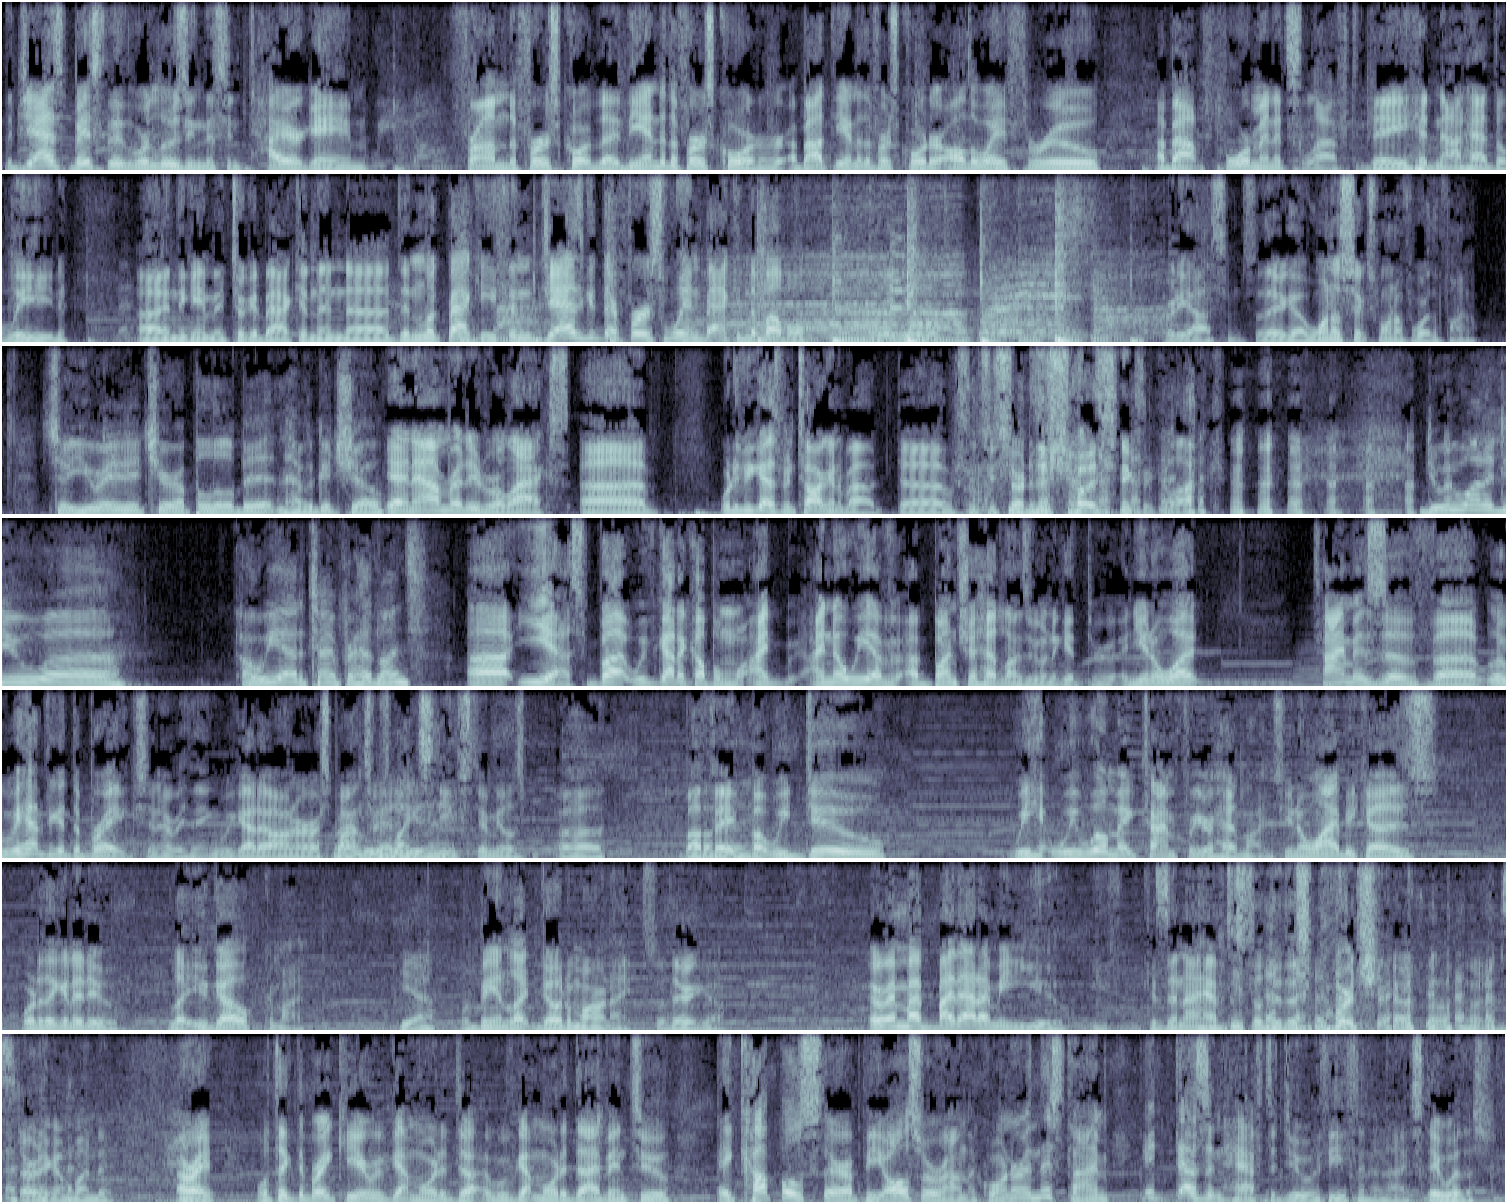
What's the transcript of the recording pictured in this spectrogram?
the Jazz basically were losing this entire game from the first quarter, the, end of the first quarter, about the end of the first quarter, all the way through about four minutes left. They had not had the lead. Uh, in the game, they took it back and then uh, didn't look back. Ethan, Jazz get their first win back in the bubble. Pretty awesome. So there you go. 106 104 the final. So you ready to cheer up a little bit and have a good show? Yeah, now I'm ready to relax. Uh, what have you guys been talking about uh, since you started the show at 6 o'clock? Do we want to do? Uh, are we out of time for headlines? uh, yes, but we've got a couple more. I, I know we have a bunch of headlines we want to get through. And you know what? Time is of. Uh, well, we have to get the breaks and everything. We got to honor our sponsors gotta like. Steve Stimulus uh, Buffet. Buffet. But we do. We, we will make time for your headlines. You know why? Because what are they going to do? Let you go? Come on. Yeah. We're being let go tomorrow night. So there you go. Or and by, by that I mean you, Ethan, because then I have to still do the sports show starting on Monday. All right, we'll take the break here. We've got more to di- we've got more to dive into. A couples therapy also around the corner, and this time it doesn't have to do with Ethan and I. Stay with us.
